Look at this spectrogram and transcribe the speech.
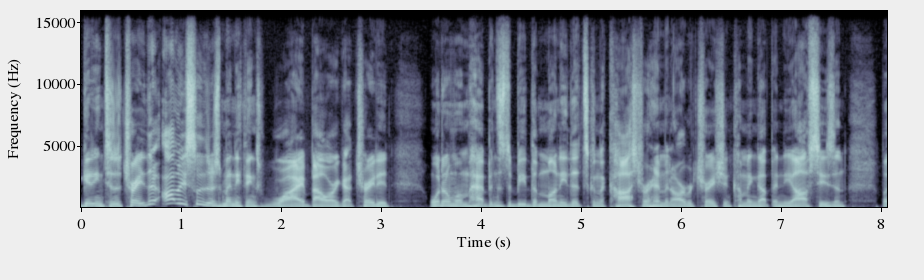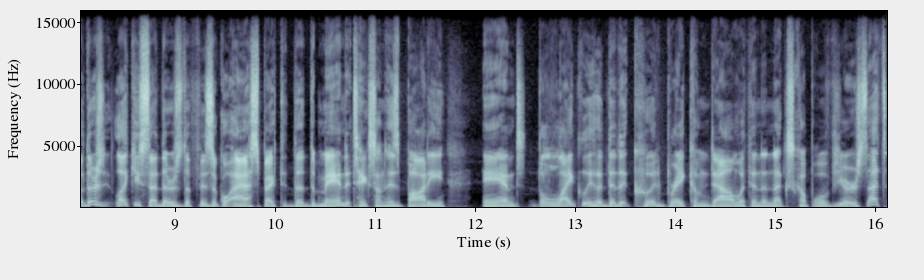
getting to the trade. There, obviously, there's many things why Bauer got traded. One of them happens to be the money that's going to cost for him in arbitration coming up in the offseason. But there's, like you said, there's the physical aspect, the demand it takes on his body, and the likelihood that it could break him down within the next couple of years. That's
